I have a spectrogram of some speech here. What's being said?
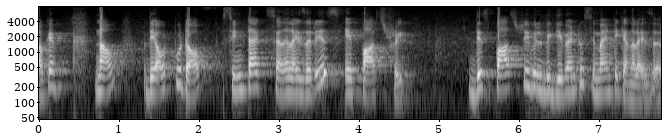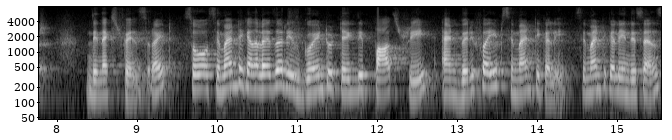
Okay. Now, the output of syntax analyzer is a parse tree. This parse tree will be given to semantic analyzer the next phase right? So semantic analyzer is going to take the parse tree and verify it semantically semantically in the sense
